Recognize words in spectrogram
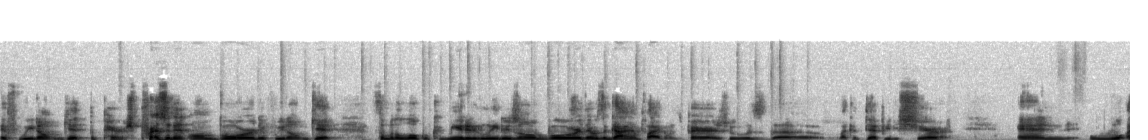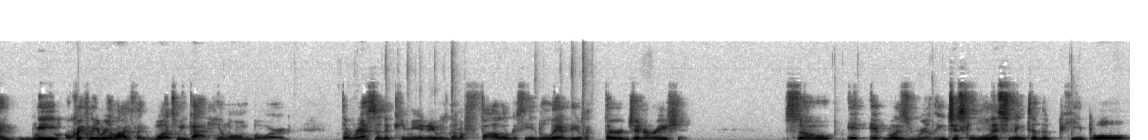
if we don't get the parish president on board, if we don't get some of the local community leaders on board, there was a guy in Plaquemines Parish who was the like a deputy sheriff, and we quickly realized like once we got him on board, the rest of the community was going to follow because he lived he was like third generation. So it, it was really just listening to the people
